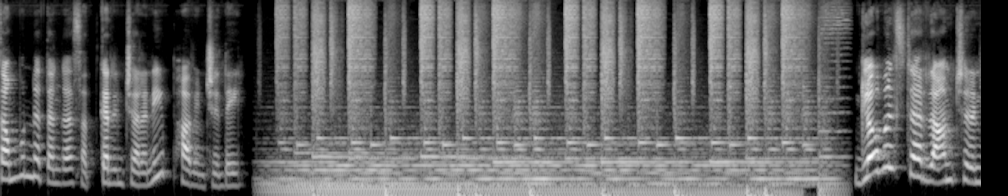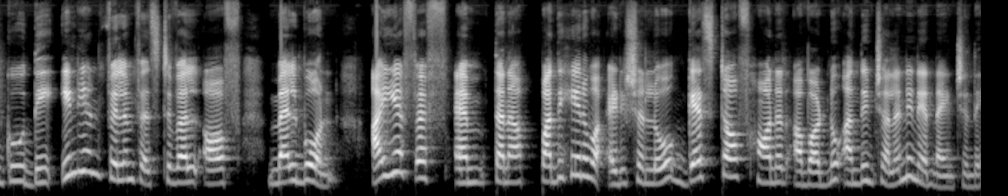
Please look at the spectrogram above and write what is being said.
సమున్నతంగా సత్కరించాలని భావించింది. స్టార్ రామ్ చరణ్కు the Indian film festival of Melbourne IFFM తన పదిహేనవ ఎడిషన్లో గెస్ట్ ఆఫ్ హానర్ అవార్డును అందించాలని నిర్ణయించింది.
